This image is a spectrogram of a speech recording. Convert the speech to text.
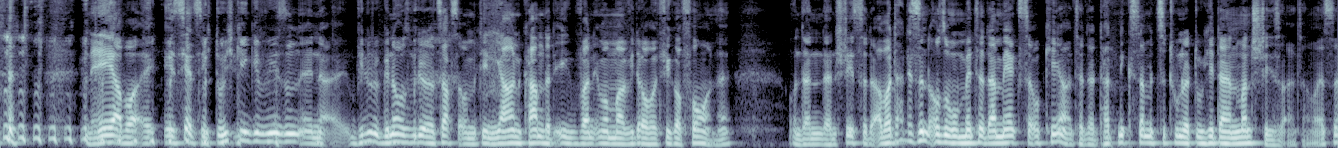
Nee, aber äh, ist jetzt nicht durchgehend gewesen. In, wie du, genauso wie du das sagst, aber mit den Jahren kam das irgendwann immer mal wieder häufiger vor, ne? Und dann, dann stehst du da. Aber das sind auch so Momente, da merkst du, okay, Alter, das hat nichts damit zu tun, dass du hier deinen Mann stehst, Alter, weißt du?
